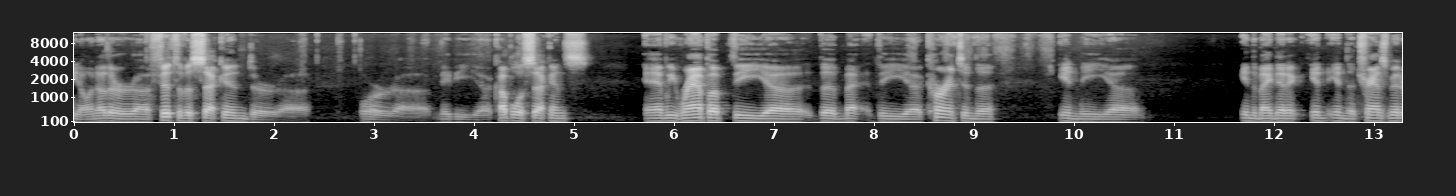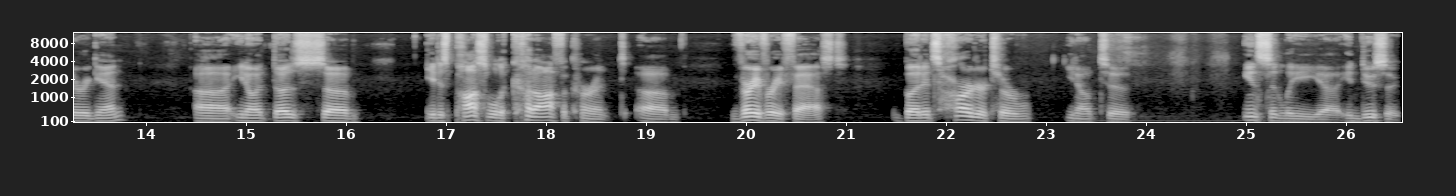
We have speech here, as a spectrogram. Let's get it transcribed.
you know another fifth of a second or or maybe a couple of seconds, and we ramp up the uh, the the uh, current in the in the uh, in the magnetic in in the transmitter again. Uh, you know, it does. Uh, it is possible to cut off a current um, very very fast, but it's harder to you know to instantly uh, induce a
